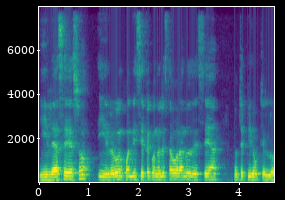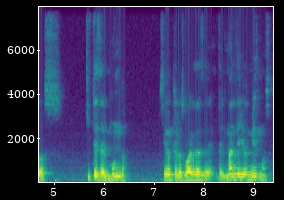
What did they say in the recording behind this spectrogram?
Y le hace eso, y luego en Juan 17, cuando él estaba orando, decía, no te pido que los quites del mundo, sino que los guardes de, del mal de ellos mismos.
